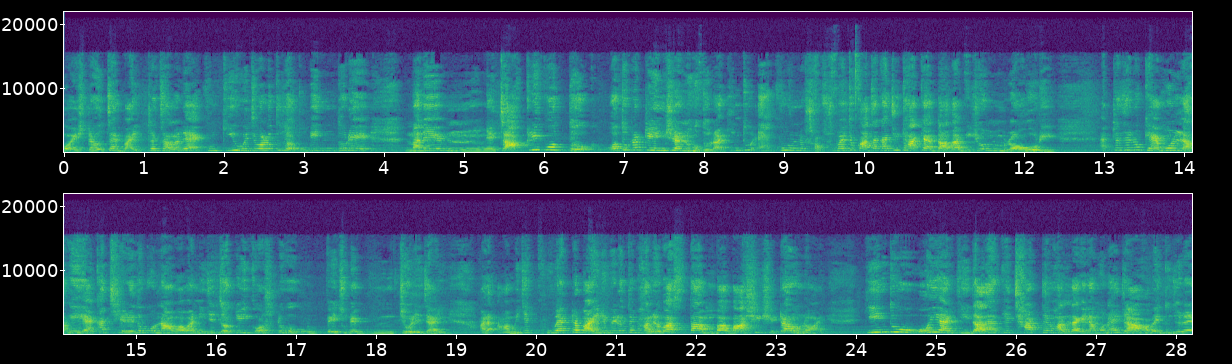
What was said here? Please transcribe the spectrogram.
বয়সটা হচ্ছে আর বাইকটা চালালে এখন কি হয়েছে বলো তো? যতদিন ধরে মানে চাকরি করতো, অতটা টেনশন হতো না। কিন্তু এখন সবসময় তো কাছাকাছি থাকে আর দাদা ভীষণ রগড়ে একটা যেন কেমন লাগে, একা ছেড়ে দেবো, না বাবা নিজে যতই কষ্ট হোক পেছনে চলে যাই। আর আমি যে খুব একটা বাইরে বেরোতে ভালোবাসতাম বা বাসি সেটাও নয়। কিন্তু ওই আর কি, দাদাকে ছাড়তে ভালো লাগে না, মনে হয় যা হবে দুজনের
